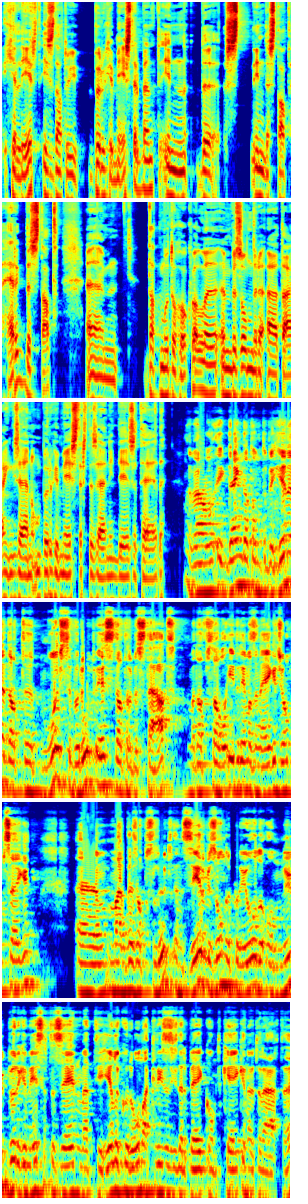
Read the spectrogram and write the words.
geleerd is dat u burgemeester bent in de, in de stad Herk, de stad. Um, dat moet toch ook wel uh, een bijzondere uitdaging zijn om burgemeester te zijn in deze tijden? Wel, ik denk dat om te beginnen dat het mooiste beroep is dat er bestaat. Maar dat zal wel iedereen wel zijn eigen job zeggen. Uh, maar het is absoluut een zeer bijzondere periode om nu burgemeester te zijn met die hele coronacrisis die erbij komt kijken, uiteraard. Hè.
